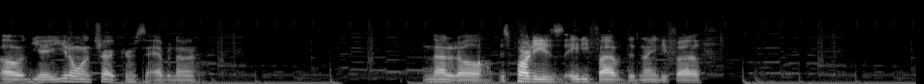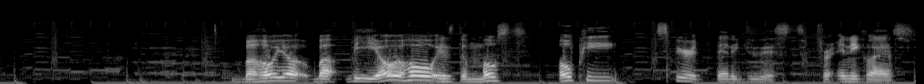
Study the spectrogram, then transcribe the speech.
Oh yeah, you don't want to try Crimson Abaddon. Not at all. This party is 85 to 95. Bahoyo, but Bioho is the most OP spirit that exists for any class.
